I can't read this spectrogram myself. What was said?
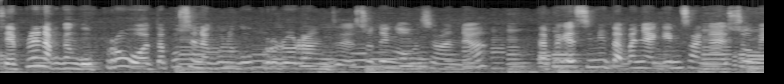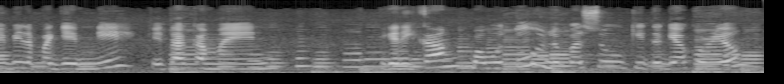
saya plan nak pegang GoPro ataupun saya nak guna GoPro dorang je. So tengok macam mana. Tapi kat sini tak banyak game sangat. So maybe lepas game ni kita akan main tiga tikam bawah tu. Lepas tu kita pergi aquarium.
